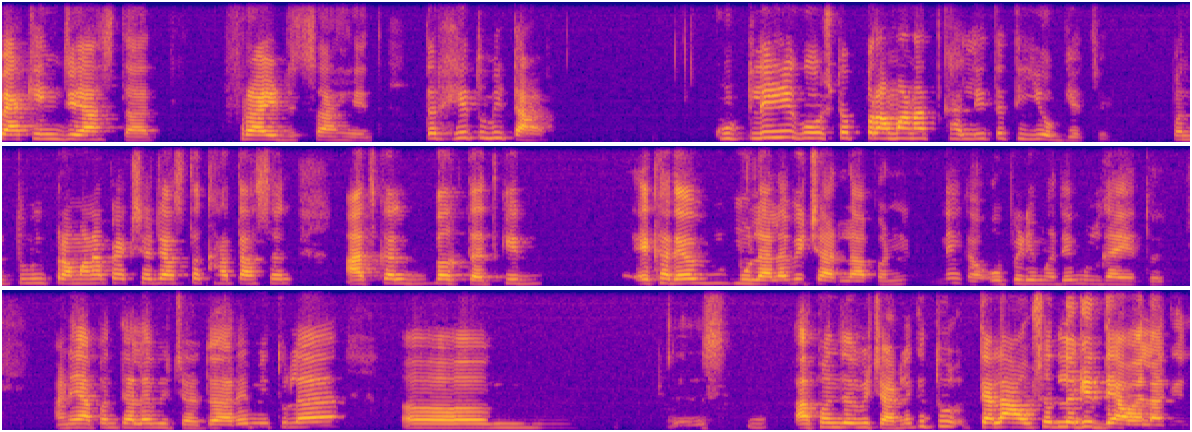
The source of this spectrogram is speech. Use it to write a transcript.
पॅकिंग जे असतात फ्राईड्स आहेत तर हे तुम्ही टाळा. कुठलीही गोष्ट प्रमाणात खाल्ली तर ती योग्यच आहे. पण तुम्ही प्रमाणापेक्षा जास्त खात असाल आजकाल बघतात की एखाद्या मुलाला विचारलं आपण नाही का ओपीडी मध्ये मुलगा येतोय आणि आपण त्याला विचारतोय अरे मी तुला आपण जर विचारलं की तू त्याला औषध लगेच द्यावं लागेल.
